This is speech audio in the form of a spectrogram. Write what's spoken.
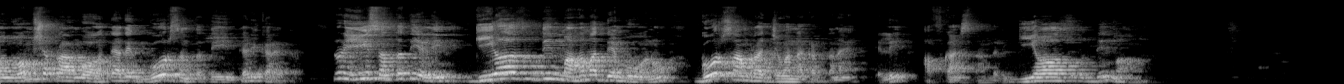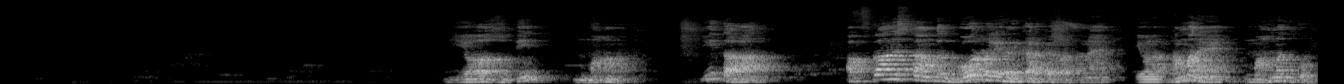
ಒಂದು ವಂಶ ಪ್ರಾರಂಭವಾಗುತ್ತೆ. ಅದೇ ಗೋರ್ ಸಂತತಿ ಅಂತೇಳಿ ಕರೀತಾರೆ ನೋಡಿ, ಈ ಸಂತತಿಯಲ್ಲಿ ಗಿಯಾಜುದ್ದೀನ್ ಮಹಮ್ಮದ್ ಎಂಬುವನು ಗೋರ್ ಸಾಮ್ರಾಜ್ಯವನ್ನ ಕಟ್ತಾನೆ. ಎಲ್ಲಿ? ಅಫ್ಘಾನಿಸ್ತಾನದಲ್ಲಿ. ಗಿಯಾಜುದ್ದೀನ್ ಮಹಮ್ಮದ್. ಗಿಯಾಜುದ್ದೀನ್ ಮಹಮ್ಮದ್. ಈತ ಅಫ್ಘಾನಿಸ್ತಾನದ ಗೋರ್ನಲ್ಲಿ ಅಧಿಕಾರಕ್ಕೆ ಬರ್ತಾನೆ. ಇವನ ತಮ್ಮನೇ ಮಹಮ್ಮದ್ ಗೋರಿ.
